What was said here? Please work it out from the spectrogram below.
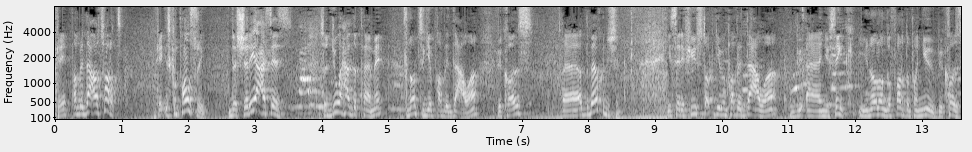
Okay, public da'wah shart. Okay, it's compulsory. The Sharia says. So do I have the permit not to give public da'wah because uh, of the bail condition? He said, if you stop giving public da'wah and you think you're no longer fard upon you because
